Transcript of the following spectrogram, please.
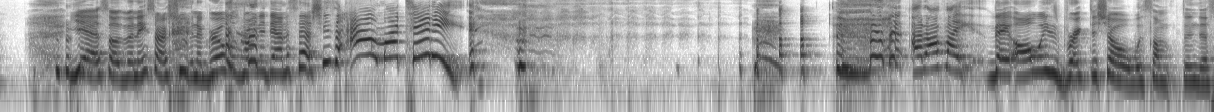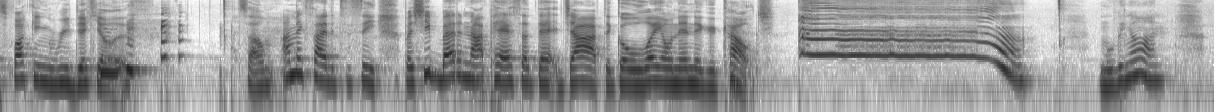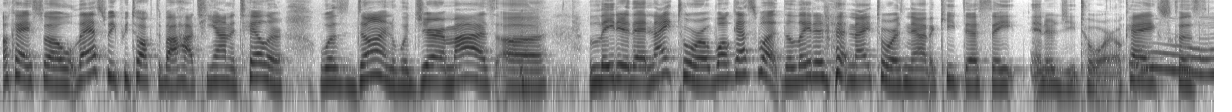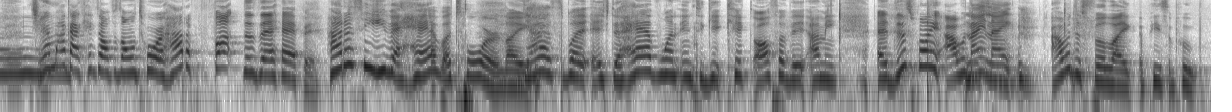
Yeah, so when they start shooting, the girl was running down the steps. She's like, ow, my titty. and I'm like, they always break the show with something that's fucking ridiculous. So I'm excited to see. But she better not pass up that job to go lay on that nigga couch. Ah. Moving on. Okay, so last week we talked about how Teyana Taylor was done with Jeremih's uh, Later That Night tour. Well, guess what? The Later That Night tour is now the Keep That Same Energy tour, okay? Because Jeremih got kicked off his own tour. How the fuck does that happen? How does he even have a tour? Like, Yes, but if to have one and to get kicked off of it, I mean, at this point, I would just, Night, night. I would just feel like a piece of poop.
